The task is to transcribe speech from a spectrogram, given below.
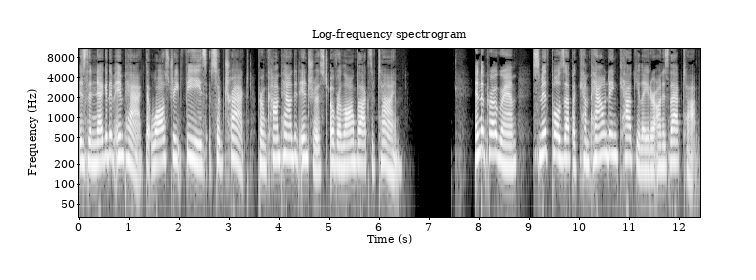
is the negative impact that Wall Street fees subtract from compounded interest over long blocks of time. In the program, Smith pulls up a compounding calculator on his laptop.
